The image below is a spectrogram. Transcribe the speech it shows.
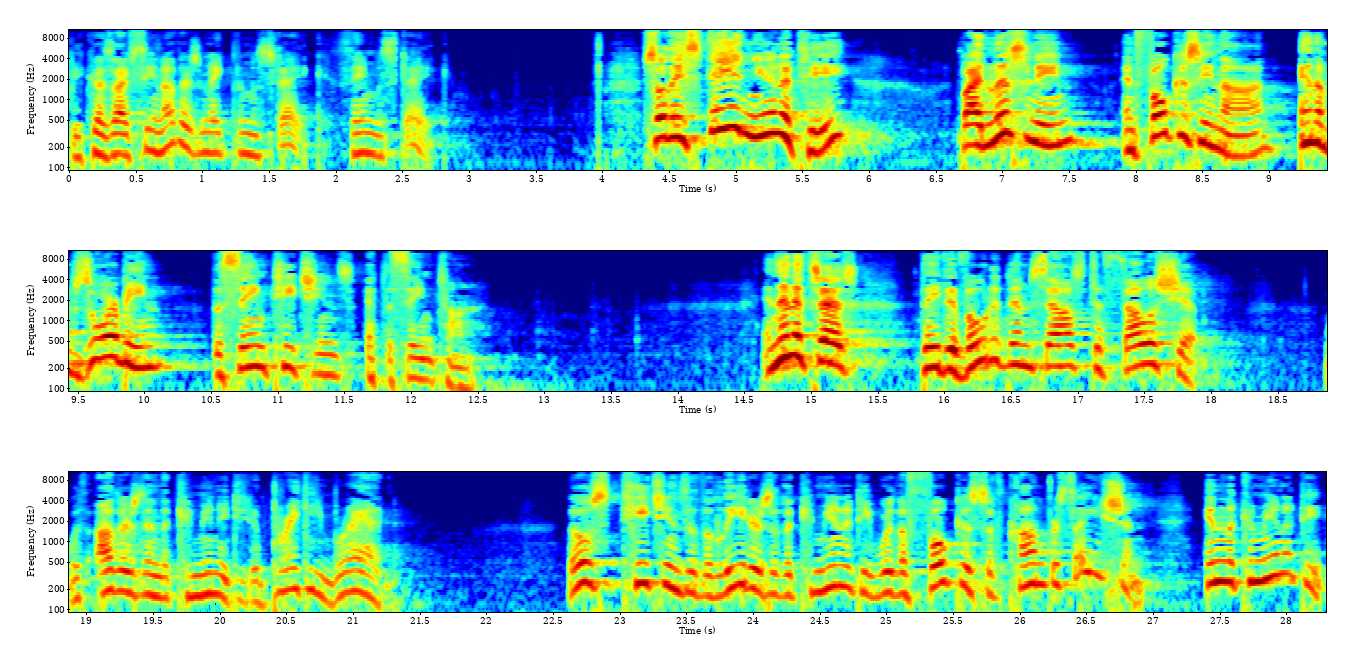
because I've seen others make the mistake, same mistake. So they stay in unity by listening and focusing on and absorbing the same teachings at the same time. And then it says, they devoted themselves to fellowship with others in the community, to breaking bread. Those teachings of the leaders of the community were the focus of conversation in the community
